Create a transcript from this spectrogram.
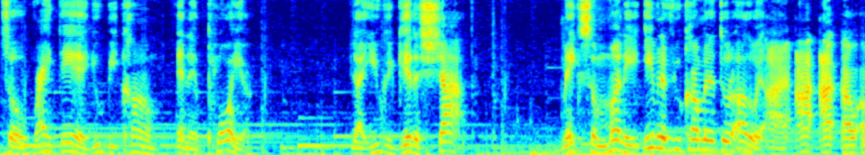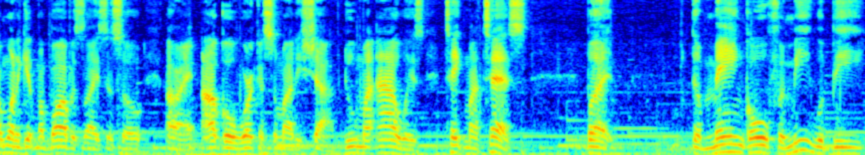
So right there, you become an employer. Like you could get a shop, make some money, even if you come in through the other way. All right, I I, I want to get my barber's license, so all right, I'll go work in somebody's shop, do my hours, take my tests. But the main goal for me would be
